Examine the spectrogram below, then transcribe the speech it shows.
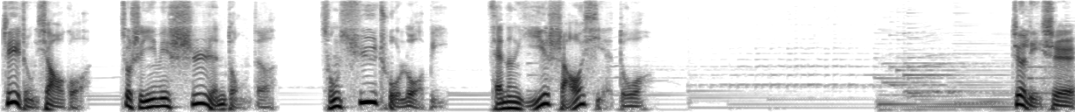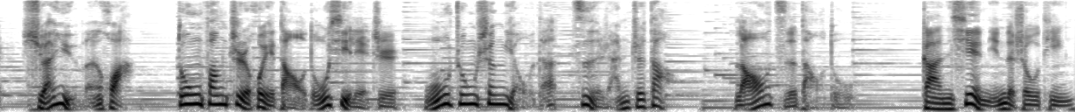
这种效果，就是因为诗人懂得从虚处落笔，才能以少写多。这里是玄宇文化。东方智慧导读系列之《无中生有的自然之道》，老子导读。感谢您的收听。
